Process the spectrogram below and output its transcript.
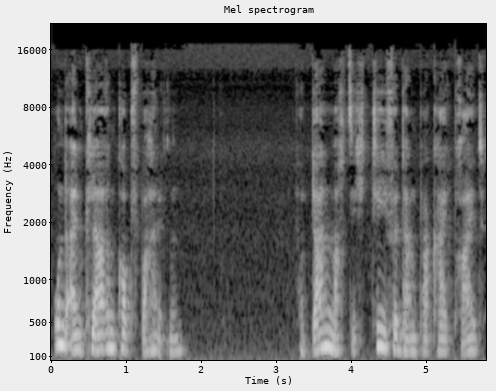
und einen klaren Kopf behalten. Und dann macht sich tiefe Dankbarkeit breit.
